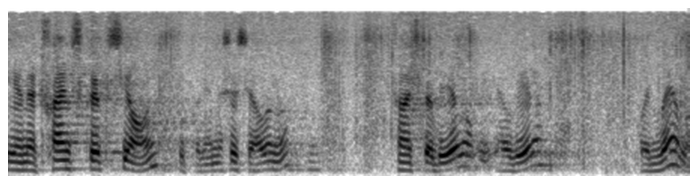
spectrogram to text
y una transcripción, que podemos hacerlo, ¿no? Transcribirlo, Elvira, pueden leerlo.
